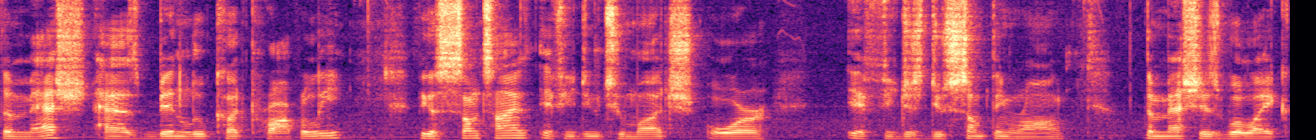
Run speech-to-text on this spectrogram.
the mesh has been loop cut properly because sometimes if you do too much or if you just do something wrong the meshes will like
